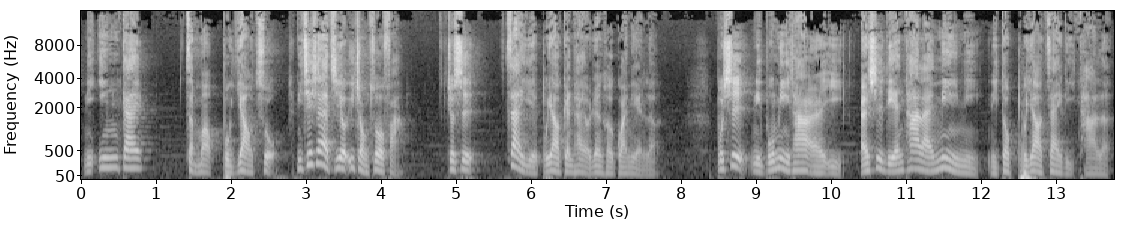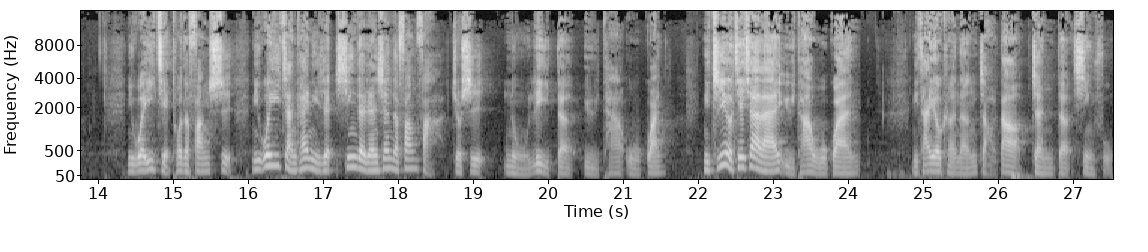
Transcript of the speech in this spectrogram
你应该怎么不要做。你接下来只有一种做法，就是再也不要跟他有任何关联了。不是你不密他而已。而是连他来密你，你都不要再理他了。你唯一解脱的方式，你唯一展开你人新的人生的方法，就是努力的与他无关。你只有接下来与他无关，你才有可能找到真的幸福。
